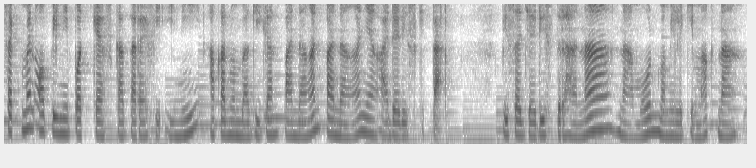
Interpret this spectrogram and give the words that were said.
Segmen opini podcast kata Revi ini akan membagikan pandangan-pandangan yang ada di sekitar. Bisa jadi sederhana, namun memiliki makna.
